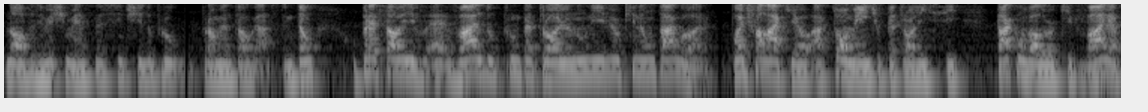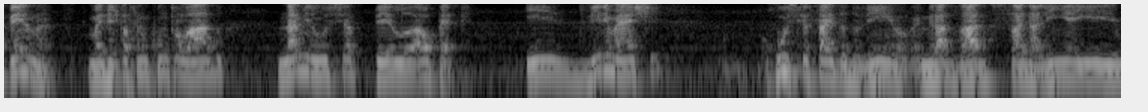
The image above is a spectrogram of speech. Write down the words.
novos investimentos nesse sentido para aumentar o gasto. Então, o pré-sal ele é válido para um petróleo num nível que não está agora pode falar que atualmente o petróleo em si está com valor que vale a pena, mas ele está sendo controlado na minúcia pela OPEP. E vira e mexe, Rússia sai da do linha, Emirados Árabes sai da linha e o,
